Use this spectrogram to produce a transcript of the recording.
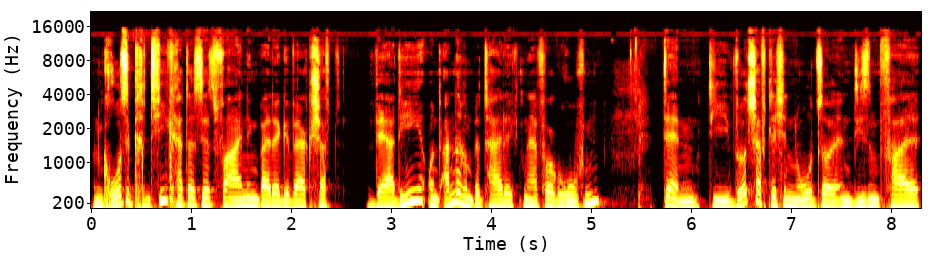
Und große Kritik hat das jetzt vor allen Dingen bei der Gewerkschaft Verdi und anderen Beteiligten hervorgerufen. Denn die wirtschaftliche Not soll in diesem Fall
